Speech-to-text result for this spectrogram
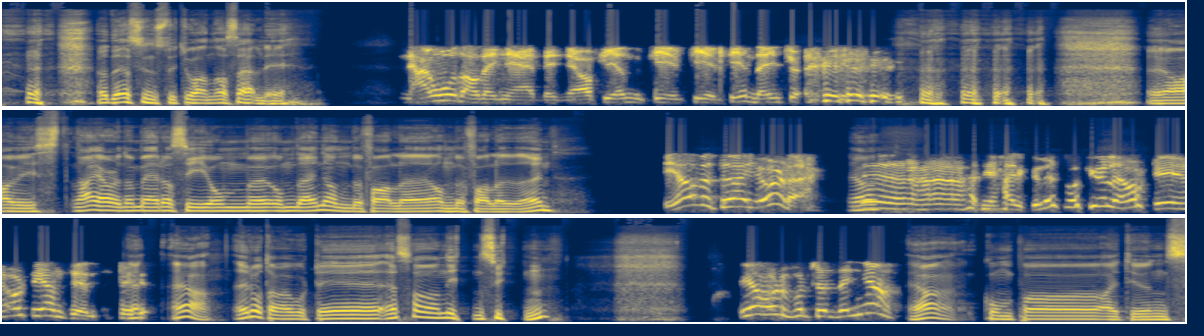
ja, det syns du ikke var noe særlig? Nei jo da, den er, den er fin, fin, fin, fin den. ja visst. Nei, har du noe mer å si om, om den? Anbefaler, anbefaler du den? Ja, vet du, jeg gjør det. Ja. er Hercules var kul, det artig, artig gjensyn. Ja, jeg rota meg borti Jeg sa 1917. Ja, har du fått sett den, ja? Ja, kom på iTunes,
